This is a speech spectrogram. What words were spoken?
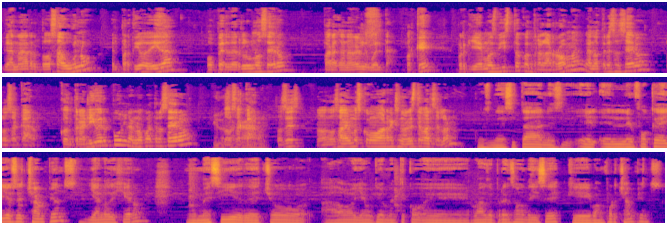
ganar 2 a 1 el partido de ida o perderlo 1-0 para ganar el de vuelta. ¿Por qué? Porque ya hemos visto contra la Roma, ganó 3 a 0, lo sacaron. Contra Liverpool ganó 4-0, Y lo lo sacaron. sacaron. Entonces, no, no sabemos cómo va a reaccionar este Barcelona. Pues necesita, necesi- el, el enfoque de ellos es Champions, ya lo dijeron. Eh, Messi, de hecho, ha dado ya últimamente eh, ruedas de prensa donde dice que van por Champions.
